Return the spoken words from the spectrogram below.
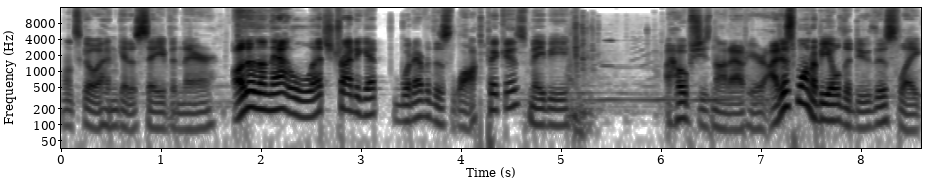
Let's go ahead and get a save in there. Other than that, let's try to get whatever this lockpick is. Maybe... I hope she's not out here. I just want to be able to do this, like,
